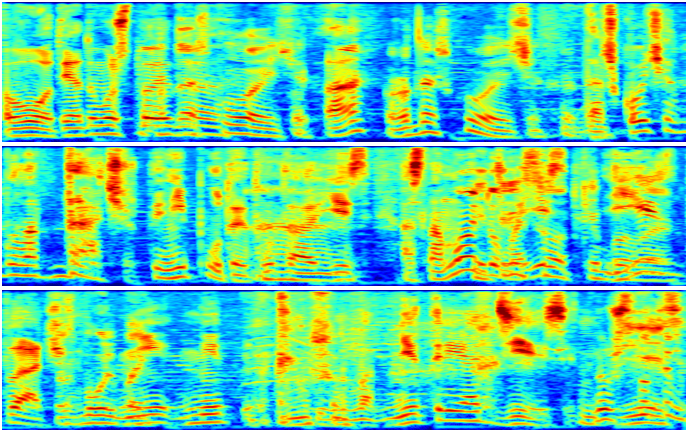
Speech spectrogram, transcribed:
Вот, я думаю, что это... Родашковичек. А? Родашковичек. Дашковичах была дача, ты не путай. Тут а, есть основной дом, а три есть, было есть дача. с бульбой. Не, не, ну, не 3, а 10. Ну что 10.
